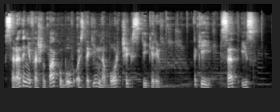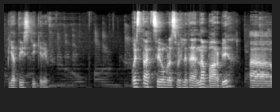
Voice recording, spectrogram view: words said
Всередині фешн-паку був ось такий наборчик стікерів. Такий сет із п'яти стікерів. Ось так цей образ виглядає на Барбі. А,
